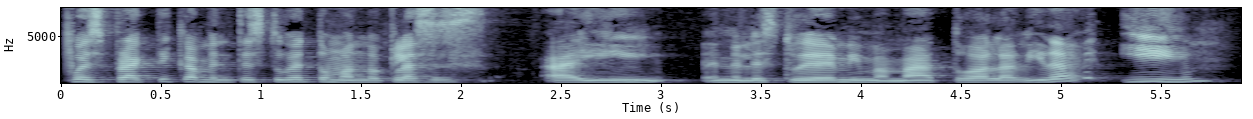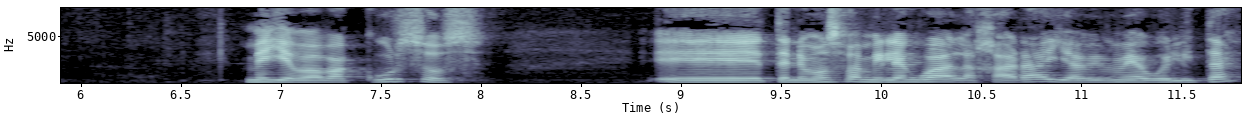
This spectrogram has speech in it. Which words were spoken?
pues prácticamente estuve tomando clases ahí en el estudio de mi mamá toda la vida y me llevaba cursos. Eh, tenemos familia en Guadalajara, ya vive mi abuelita,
